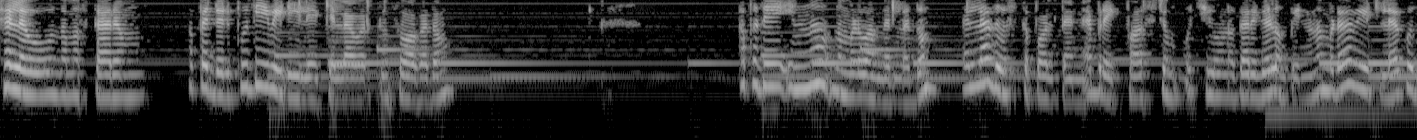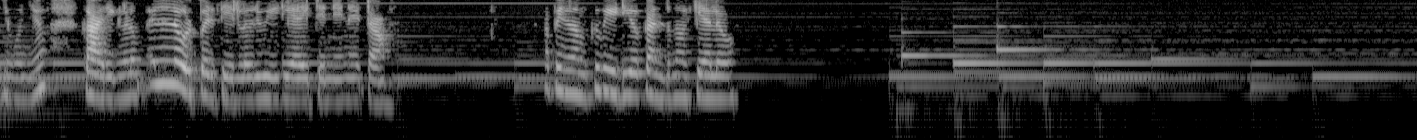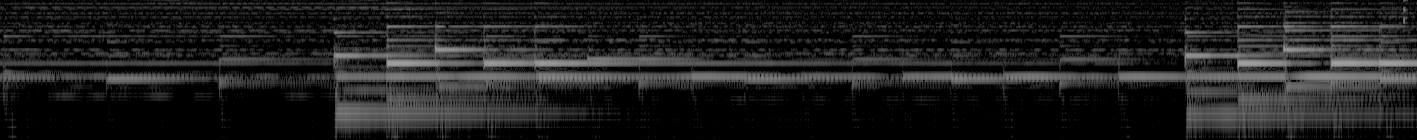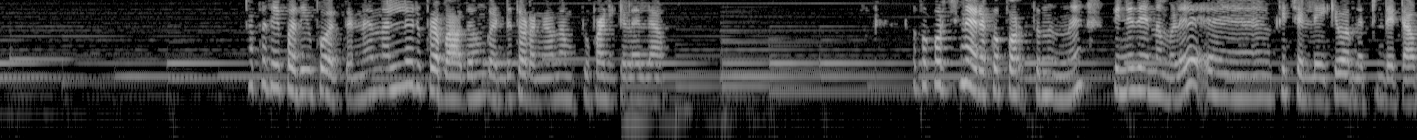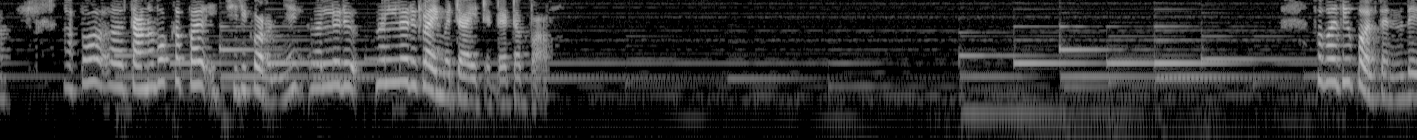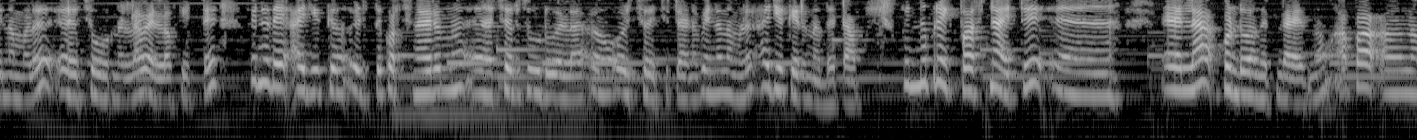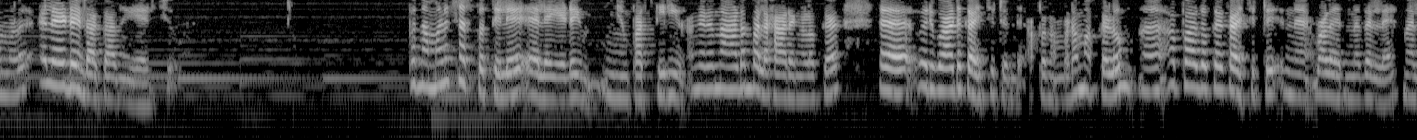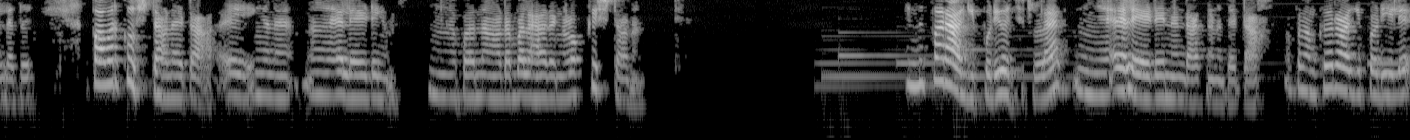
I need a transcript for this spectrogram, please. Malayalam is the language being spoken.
ഹലോ നമസ്കാരം. അപ്പം എന്റെ ഒരു പുതിയ വീഡിയോയിലേക്ക് എല്ലാവർക്കും സ്വാഗതം. അപ്പോൾ ദേ ഇന്ന് നമ്മൾ വന്നിട്ടുള്ളതും എല്ലാ ദിവസത്തെ പോലെ തന്നെ ബ്രേക്ക്ഫാസ്റ്റും ഉച്ചയൂണ് കറികളും പിന്നെ നമ്മുടെ വീട്ടിലെ കുഞ്ഞു കുഞ്ഞു കാര്യങ്ങളും എല്ലാം ഉൾപ്പെടുത്തിയിട്ടുള്ള ഒരു വീഡിയോ ആയിട്ട് തന്നെയാണ് കേട്ടോ. അപ്പം ഇനി നമുക്ക് വീഡിയോ കണ്ടു നോക്കിയാലോ? അപ്പോൾ ഇതേ പതിവ് പോലെ തന്നെ നല്ലൊരു പ്രഭാതവും കണ്ട് തുടങ്ങാം നമുക്ക് പണികളെല്ലാം. അപ്പോൾ കുറച്ച് നേരമൊക്കെ പുറത്ത് നിന്ന് പിന്നെ ഇതേ നമ്മൾ കിച്ചണിലേക്ക് വന്നിട്ടുണ്ട് കേട്ടോ. അപ്പോൾ തണുപ്പൊക്കെ ഇപ്പോൾ ഇച്ചിരി കുറഞ്ഞ് നല്ലൊരു നല്ലൊരു ക്ലൈമറ്റ് ആയിട്ടുണ്ട് കേട്ടോ അപ്പോൾ പതിവ് പോലെ തന്നെ ഇതേ നമ്മൾ ചോറിനുള്ള വെള്ളമൊക്കെ ഇട്ട് പിന്നെ ഇതേ അരിയൊക്കെ എടുത്ത് കുറച്ച് നേരം ഒന്ന് ചെറു ചൂടുവെള്ളം ഒഴിച്ച് വെച്ചിട്ടാണ് പിന്നെ നമ്മൾ അരിയൊക്കെ ഇടുന്നത് കേട്ടോ. അപ്പോൾ ഇന്ന് ബ്രേക്ക്ഫാസ്റ്റിനായിട്ട് എല്ലാം കൊണ്ടുവന്നിട്ടുണ്ടായിരുന്നു. അപ്പോൾ നമ്മൾ ഇലയുടെ ഉണ്ടാക്കാമെന്ന് വിചാരിച്ചു. ഇപ്പം നമ്മൾ ചെറുപ്പത്തിൽ ഇലയുടെയും പത്തിരിയും അങ്ങനെ നാടൻ പലഹാരങ്ങളൊക്കെ ഒരുപാട് കഴിച്ചിട്ടുണ്ട്. അപ്പം നമ്മുടെ മക്കളും അപ്പം അതൊക്കെ കഴിച്ചിട്ട് പിന്നെ വളരുന്നതല്ലേ നല്ലത്. അപ്പം അവർക്കും ഇഷ്ടമാണ് കേട്ടോ ഇങ്ങനെ ഇലയുടെയും അപ്പോൾ നാടൻ പലഹാരങ്ങളൊക്കെ ഇഷ്ടമാണ് ഇന്നിപ്പോൾ റാഗിപ്പൊടി വെച്ചിട്ടുള്ള ഇലയുടെയാണ് ഉണ്ടാക്കണത് കേട്ടോ. അപ്പോൾ നമുക്ക് റാഗിപ്പൊടിയിൽ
